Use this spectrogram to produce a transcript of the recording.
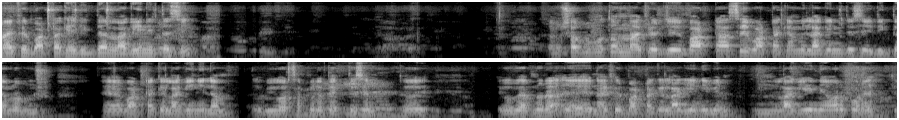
নাইফের বারটাকে এদিক দিয়ে লাগিয়ে নিতেছি। আমি সর্বপ্রথম নাইফের যে বারটা আছে বারটাকে আমি লাগিয়ে নিতেছি। এই দিক দিয়ে আমরা বারটাকে লাগিয়ে নিলাম। তো ভিউয়ার্স আপনারা দেখতেছেন, তো এভাবে আপনারা নাইফের বারটাকে লাগিয়ে নেবেন। লাগিয়ে নেওয়ার পরে তো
